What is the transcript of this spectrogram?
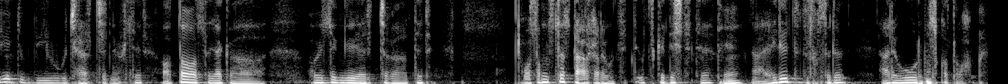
ирээдүг би юу гэж харж байна вэ гэхээр одоо бол яг хоёлынгийн ярьж байгаа тэр уламжлалт аргаараа үзэх гэдэг нь шүү дээ тий. А ирээдүйд болохоор арай өөр болох гэдэг байгаа байхгүй.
